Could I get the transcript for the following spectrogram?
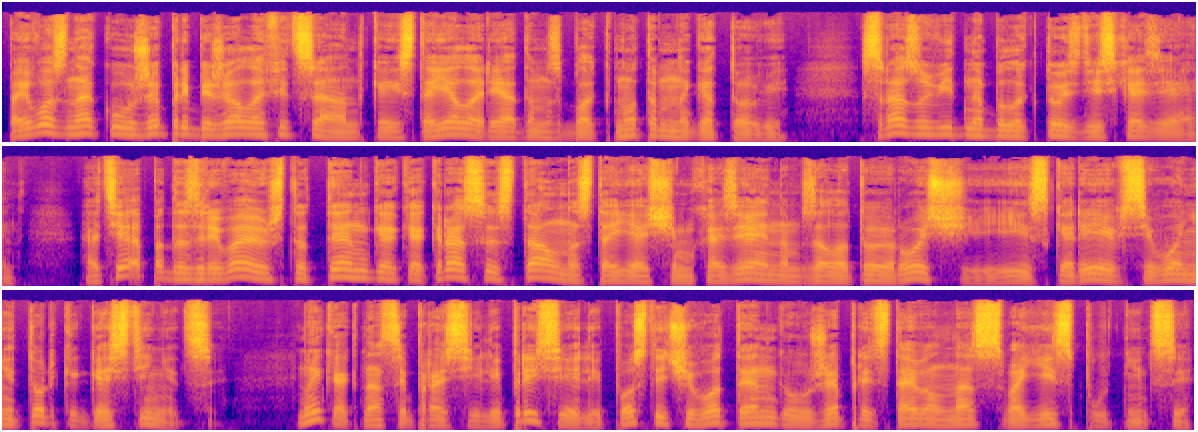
По его знаку уже прибежала официантка и стояла рядом с блокнотом наготове. Сразу видно было, кто здесь хозяин. Хотя подозреваю, что Тенга как раз и стал настоящим хозяином Золотой Рощи и, скорее всего, не только гостиницы. Мы, как нас и просили, присели, после чего Тенга уже представил нас своей спутнице,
